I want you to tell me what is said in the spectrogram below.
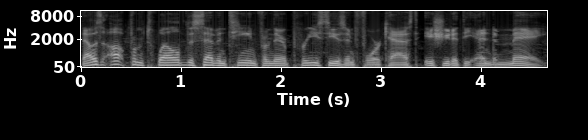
That was up from 12 to 17 from their preseason forecast issued at the end of May.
